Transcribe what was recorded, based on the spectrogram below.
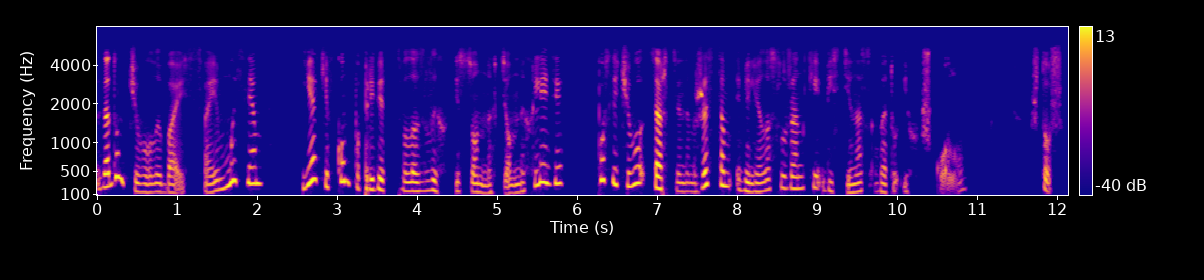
Задумчиво улыбаясь своим мыслям, я кивком поприветствовала злых и сонных темных леди, после чего царственным жестом велела служанке вести нас в эту их школу. Что ж,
